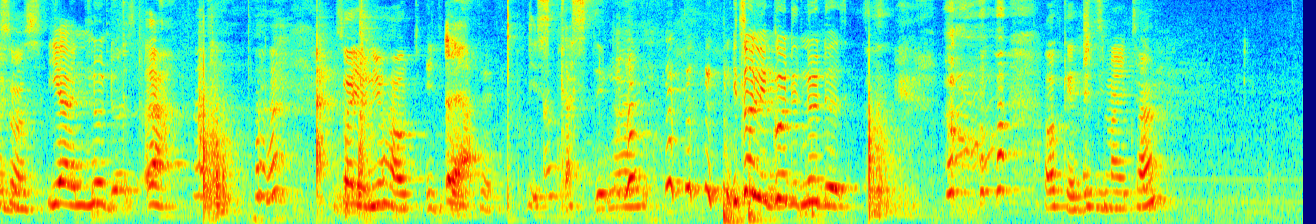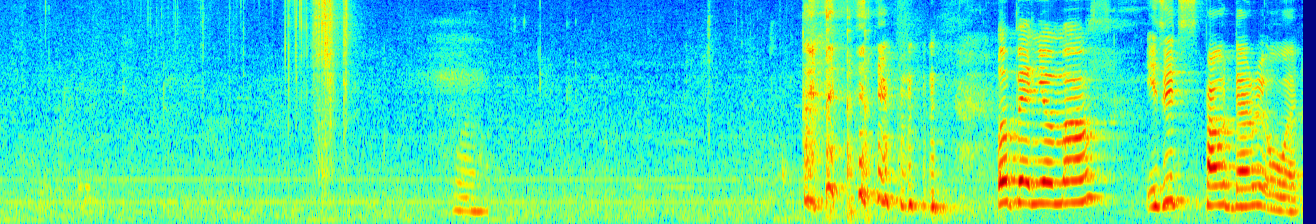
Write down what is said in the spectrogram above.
noodles. sauce? Yeah, noodles. Ah, So you knew how to eat it. disgusting, man. it's only good with noodles. Okay, it's my turn. Wow. Open your mouth. Is it powdery or what?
